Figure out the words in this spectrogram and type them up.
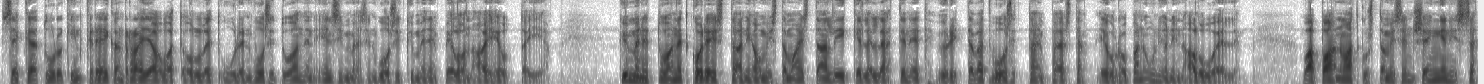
sekä Turkin Kreikan raja ovat olleet uuden vuosituhannen ensimmäisen vuosikymmenen pelon aiheuttajia. Kymmenet tuhannet kodeistaan ja omista maistaan liikkeelle lähteneet yrittävät vuosittain päästä Euroopan unionin alueelle. Vapaan matkustamisen Schengenissä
